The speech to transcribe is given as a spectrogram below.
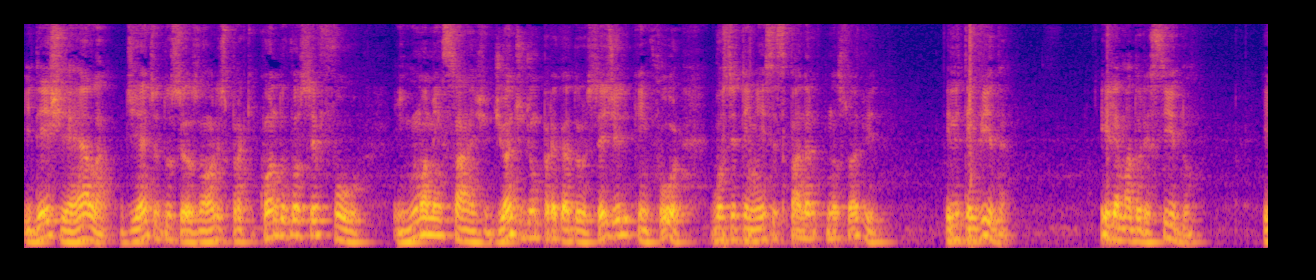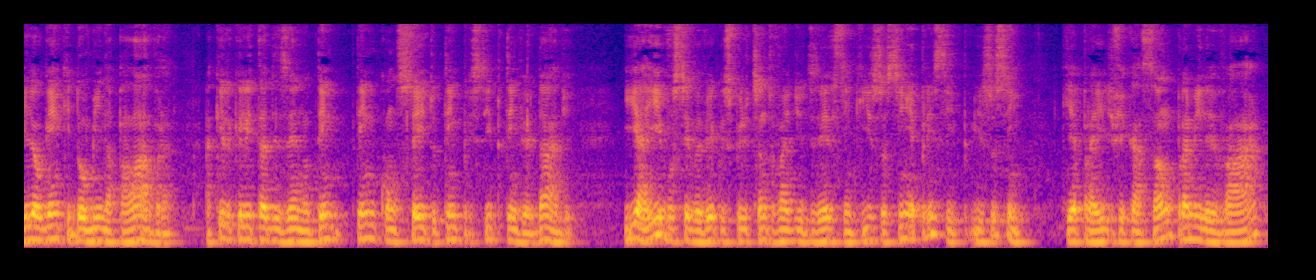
e deixe ela diante dos seus olhos para que quando você for em uma mensagem diante de um pregador, seja ele quem for, você tenha esses parâmetros na sua vida. Ele tem vida? Ele é amadurecido? Ele é alguém que domina a palavra? Aquilo que ele está dizendo tem, tem conceito, tem princípio, tem verdade? E aí você vai ver que o Espírito Santo vai dizer assim, que isso assim é princípio, isso sim, que é para edificação, para me levar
